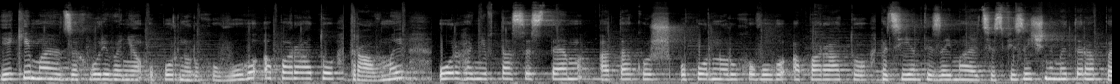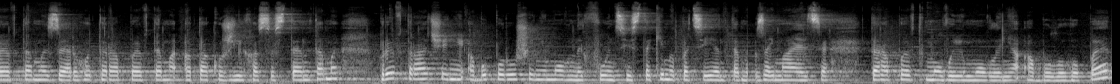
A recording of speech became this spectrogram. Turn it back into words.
які мають захворювання опорно-рухового апарату, травми органів та систем, а також опорно-рухового апарату. Пацієнти займаються з фізичними терапевтами, з ерготерапевтами, а також їх асистентами при втраченні або порушенні мовних функцій. З такими пацієнтами займається терапевт мови і мовлення або логопед.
